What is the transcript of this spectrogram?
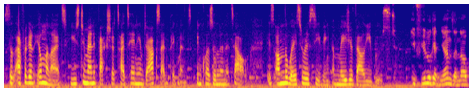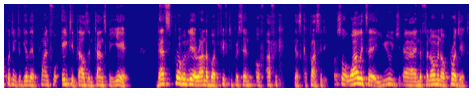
South African ilmenite, used to manufacture titanium dioxide pigment in KwaZulu-Natal, is on the way to receiving a major value boost. If you look at Nyanza now putting together a plant for 80,000 tons per year, that's probably around about 50% of Capacity. So while it's a huge uh, and a phenomenal project,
